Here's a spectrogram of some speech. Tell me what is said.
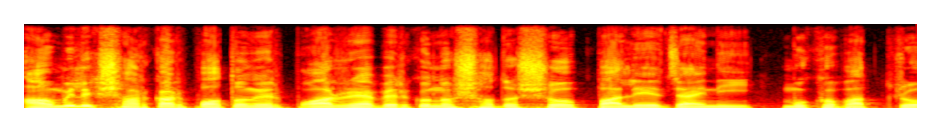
আওয়ামী লীগ সরকার পতনের পর র্যাবের কোনো সদস্য পালিয়ে যায়নি। মুখপাত্র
